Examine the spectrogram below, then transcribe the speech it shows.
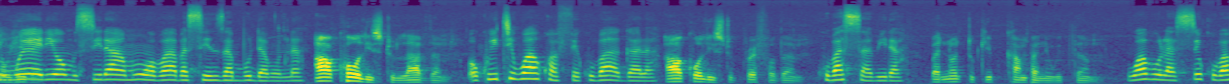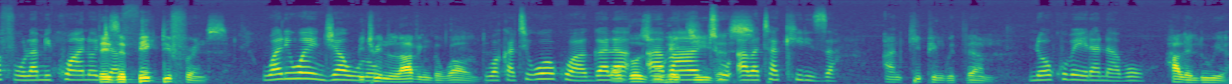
or kyekimu eri omusiraamu oba abasinza budda bonna Our call is to love them. okuyitibwa kwaffe kubaagala Our call is to pray for them, kubasabira but not to keep company with them. wabula si kubafuula mikwano There's a big difference waliwo enjawulo between loving the world wakati w'okwagala All those who hate abantu Jesus. abatakkiriza and keeping with them. N'okubeera nabo Hallelujah.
